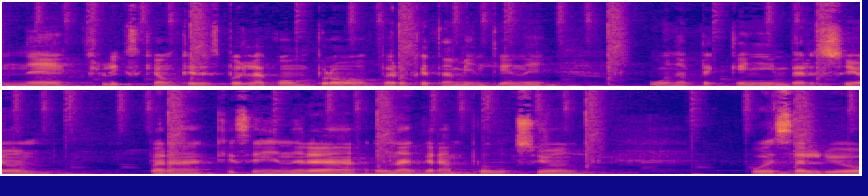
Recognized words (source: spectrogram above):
Netflix, que aunque después la compró, pero que también tiene una pequeña inversión para que se genera una gran producción, pues salió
